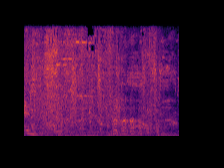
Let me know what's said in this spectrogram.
end.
